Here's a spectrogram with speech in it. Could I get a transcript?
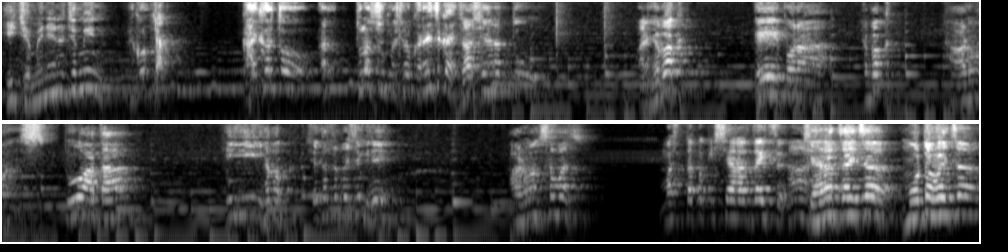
ही जमीन आहे ना जमीन. विकून टाक. काय करतो? अरे तुला सुख नसल्यावर करायचं काय? जा शहरात तू. आणि हे बघ हे पोरा हे बघ हा ऍडव्हान्स तू आता ही हे बघ शेताचे पैसे घे. ऍडव्हान्स समज. मस्तपैकी शहरात जायचं. शहरात जायचं मोठं व्हायचं.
